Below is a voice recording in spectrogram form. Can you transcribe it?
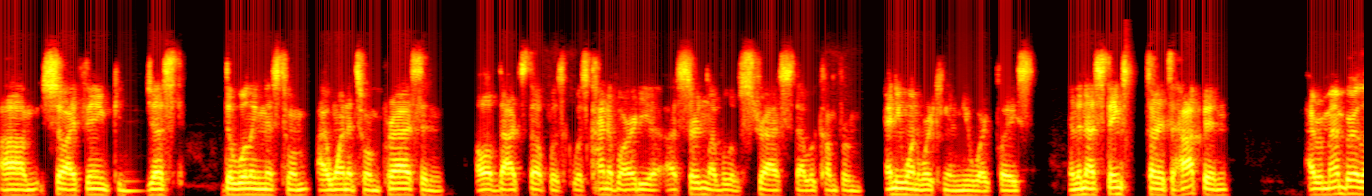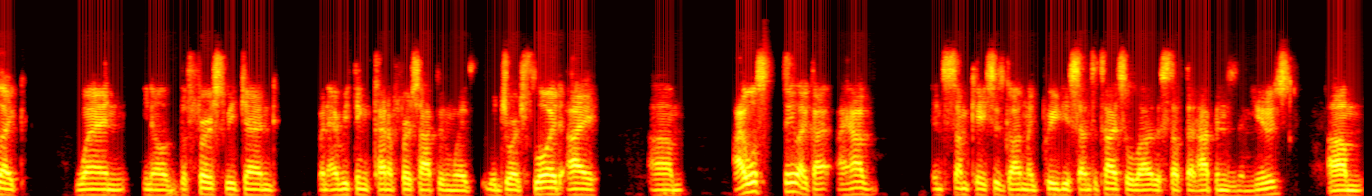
Um, so I think just the willingness to I wanted to impress and all of that stuff was was kind of already a, a, certain level of stress that would come from anyone working in a new workplace. And then as things started to happen i remember like when you know the first weekend when everything kind of first happened with with george floyd i um i will say like i, I have in some cases gotten like pretty desensitized to a lot of the stuff that happens in the news. Um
